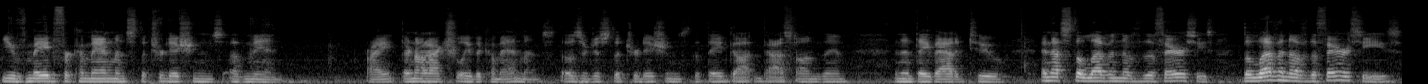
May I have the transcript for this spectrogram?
you've made for commandments the traditions of men, right? They're not actually the commandments; those are just the traditions that they'd gotten passed on to them, and that they've added to, and that's the leaven of the Pharisees. The leaven of the Pharisees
